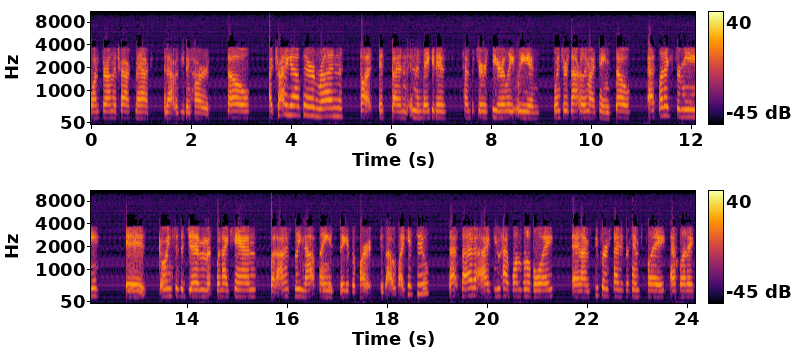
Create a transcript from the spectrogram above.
once around the track max, and that was even hard. So I try to get out there and run, but it's been in the negative temperatures here lately, and winter's not really my thing. So athletics for me is going to the gym when I can, but honestly not playing as big of a part as I would like it to. That said, I do have one little boy, and I'm super excited for him to play athletics,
